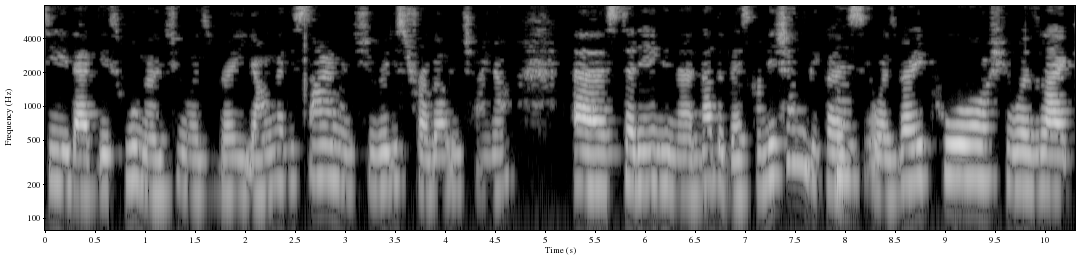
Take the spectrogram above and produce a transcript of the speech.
see that this woman, she was very young at this time, and she really struggled in China. uh, studying in a, not the best condition because mm. it was very poor. She was like,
